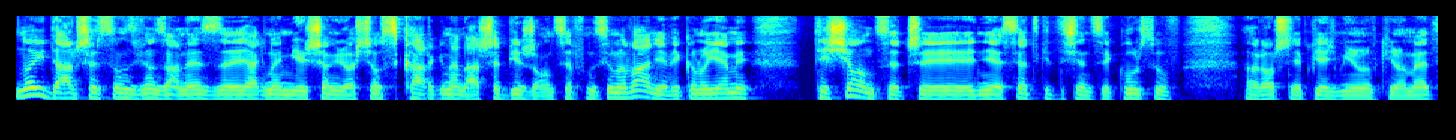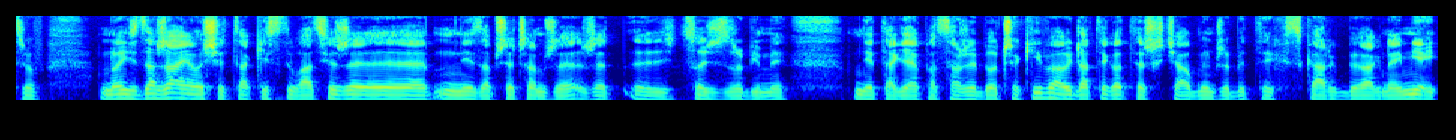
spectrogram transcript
No i dalsze są związane z jak najmniejszą ilością skarg na nasze bieżące funkcjonowanie. Wykonujemy tysiące, czy nie setki tysięcy kursów rocznie, 5 milionów kilometrów. No i zdarzają się takie sytuacje, że nie zaprzeczam, że, że y, coś zrobimy nie tak, jak pasażer by oczekiwał i dlatego też chciałbym, żeby tych skarg było jak najmniej.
